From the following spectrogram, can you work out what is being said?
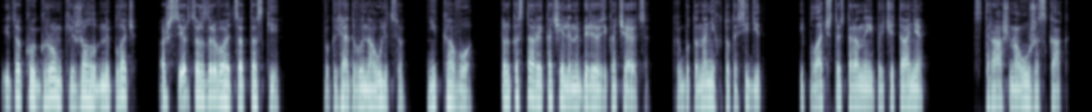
И такой громкий, жалобный плач, аж сердце разрывается от тоски. Выглядываю на улицу – никого. Только старые качели на березе качаются, как будто на них кто-то сидит. И плач с той стороны, и причитание. Страшно, ужас как.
